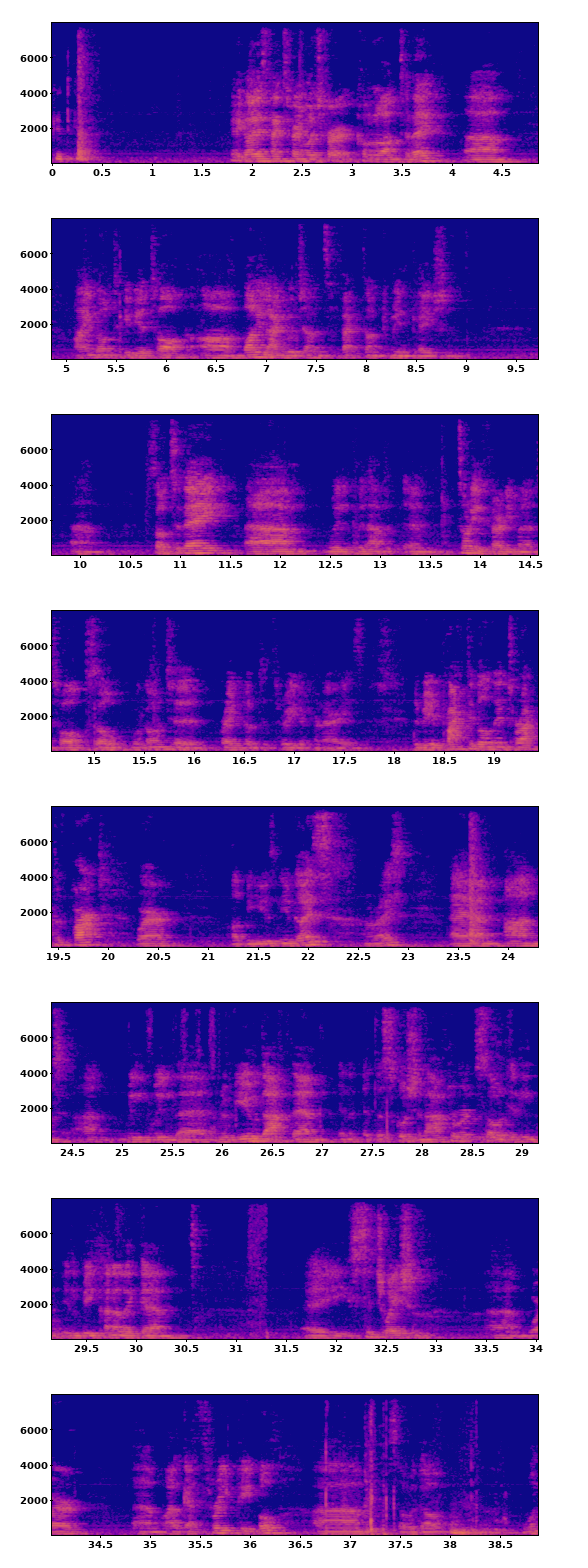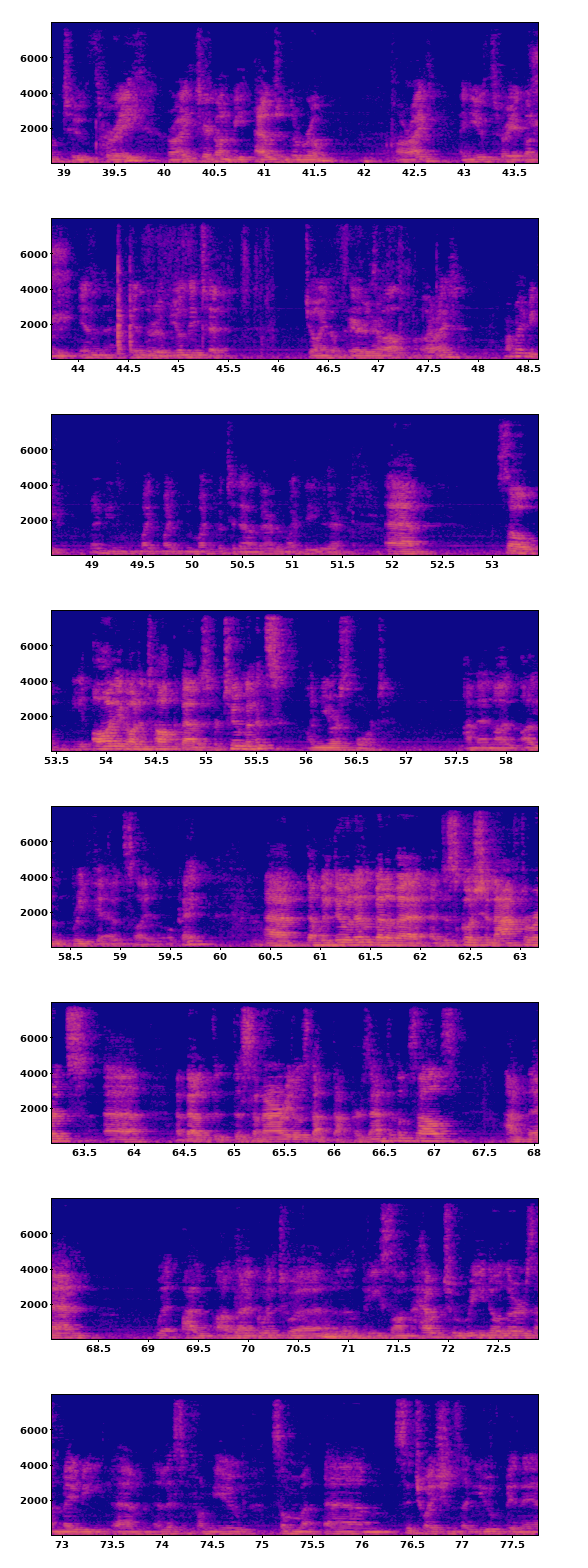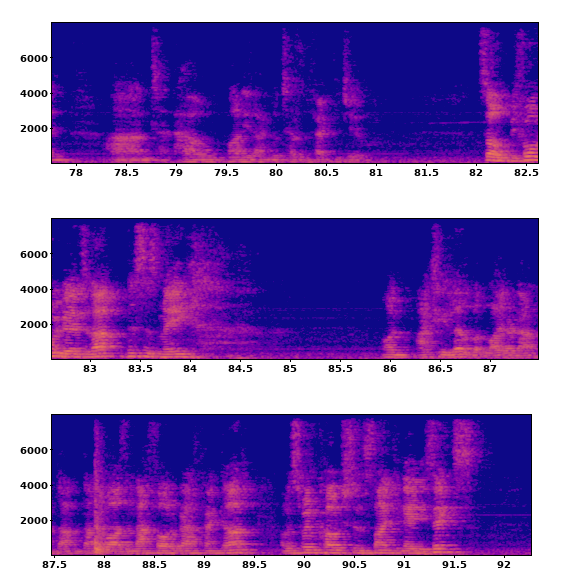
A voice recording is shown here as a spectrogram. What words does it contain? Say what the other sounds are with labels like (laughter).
Good to go. Hey guys, thanks very much for coming along today. Um, I'm going to give you a talk on body language and its effect on communication. Um, so today um, we'll, we'll have, um, it's only a 30 minute talk, so we're going to break it up into three different areas. There'll be a practical interactive part where I'll be using you guys, alright? Um, and uh, we will uh, review that then in a discussion afterwards, so it'll, it'll be kind of like um, a situation um, where um, I'll get three people. Um, so we go one, two, three. Right, you're going to be out of the room. All right, and you three are going to be in in the room. You'll need to join up here as well. All right, or maybe maybe we might might we might put you down there. We might leave you there. Um, so all you're going to talk about is for two minutes on your sport, and then I'll I'll brief you outside. Okay. Um, then we'll do a little bit of a, a discussion afterwards uh, about the, the scenarios that, that presented themselves, and then we, I'll, I'll uh, go into a, a little piece on how to read others and maybe um, elicit from you some um, situations that you've been in and how body language has affected you. So before we get into that, this is me. I'm actually a little bit lighter than, than, than I was in that photograph, thank God. I'm a swim coach since 1986.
